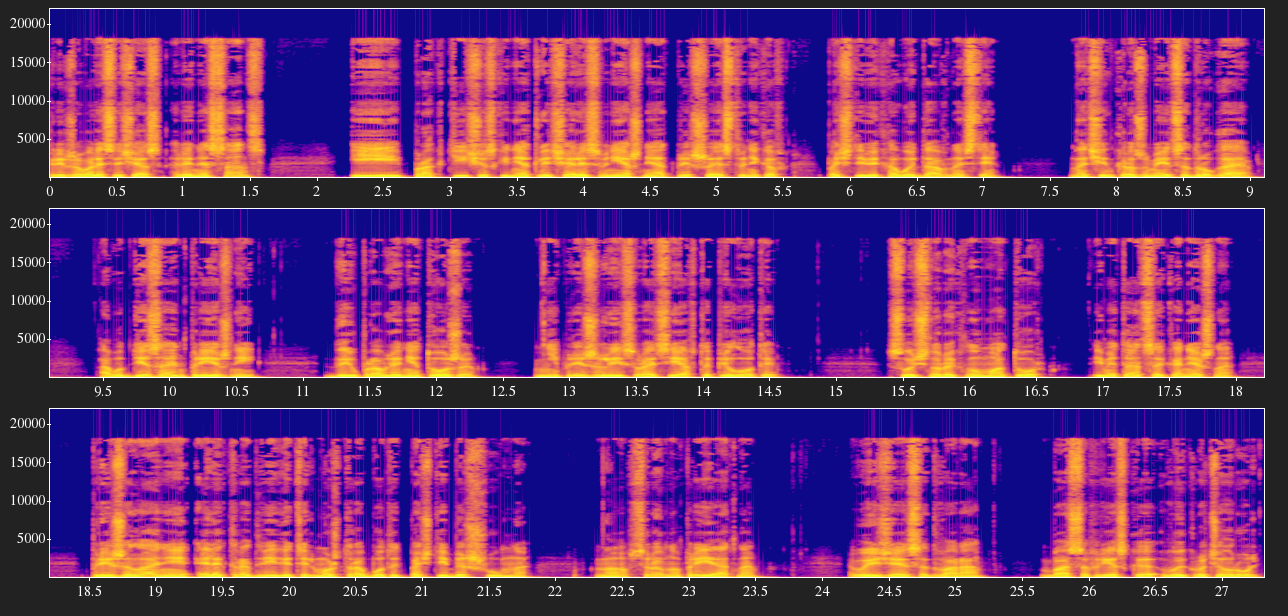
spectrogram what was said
переживали сейчас ренессанс и практически не отличались внешне от предшественников почти вековой давности. Начинка, разумеется, другая, а вот дизайн прежний, да и управление тоже. Не прижились в России автопилоты. Сочно рыкнул мотор. Имитация, конечно. При желании электродвигатель может работать почти бесшумно, но все равно приятно. Выезжая со двора, Басов резко выкрутил руль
